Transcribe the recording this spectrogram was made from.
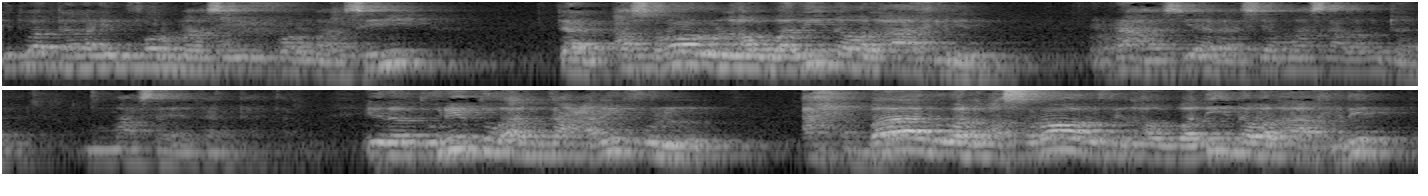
Itu adalah informasi-informasi dan asrarul awwalina wal akhirin. Rahasia-rahasia masa lalu dan masa yang akan datang. Idza turidu an ta'riful ahbar wal asrar fil awwalin wal akhirin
